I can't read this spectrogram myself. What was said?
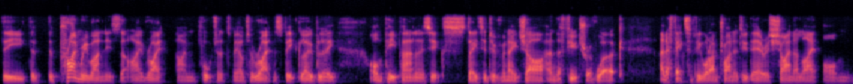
the, the the primary one is that I write. I'm fortunate to be able to write and speak globally on people analytics, data-driven HR, and the future of work and effectively what I'm trying to do there is shine a light on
